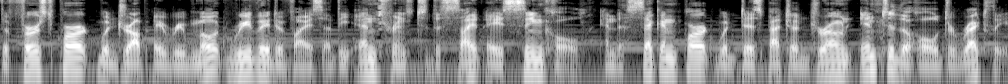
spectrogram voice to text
The first part would drop a remote relay device at the entrance to the Site A sinkhole, and the second part would dispatch a drone into the hole directly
